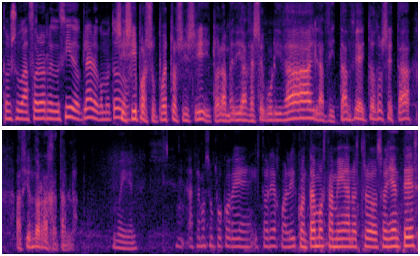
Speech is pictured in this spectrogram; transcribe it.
Con su aforo reducido, claro, como todo. Sí, sí, por supuesto, sí, sí. Y todas las medidas de seguridad y las distancias y todo se está haciendo a rajatabla. Muy bien. Hacemos un poco de historia, Juan Luis. Contamos también a nuestros oyentes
